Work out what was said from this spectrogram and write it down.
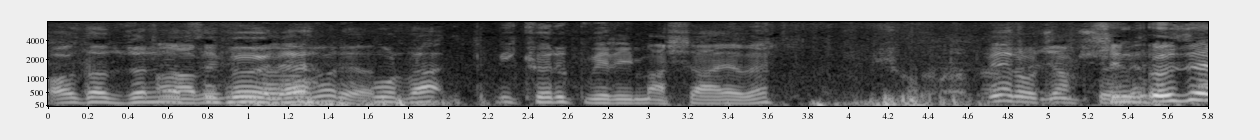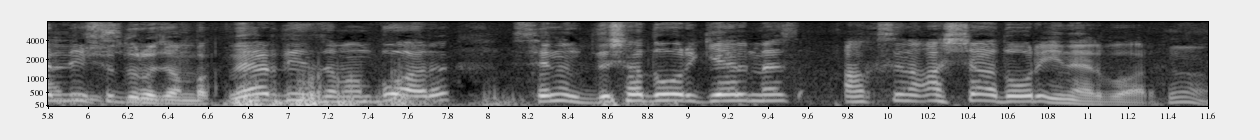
Az daha düzenli yapsa Abi böyle var ya. burada bir körük vereyim aşağıya ver. Ver hocam şöyle. Şimdi özelliği Hadi şudur hocam bak. Verdiğin zaman bu arı senin dışa doğru gelmez. Aksine aşağı doğru iner bu arı. Değil mi?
